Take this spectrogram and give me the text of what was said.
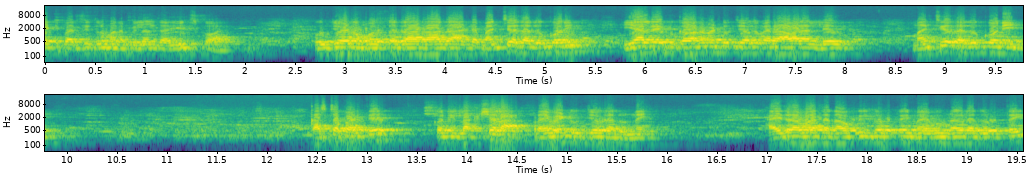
ఎట్టి పరిస్థితుల్లో మన పిల్లల్ని చదివించుకోవాలి. ఉద్యోగం వస్తుందా రాదా అంటే మంచిగా చదువుకొని ఇవాళ రేపు గవర్నమెంట్ ఉద్యోగమే రావాలని లేదు మంచిగా చదువుకొని కష్టపడితే కొన్ని లక్షల ప్రైవేట్ ఉద్యోగాలు ఉన్నాయి. హైదరాబాద్లో నౌకరీలు దొరుకుతాయి మహబూబ్ నగర్లో దొరుకుతాయి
